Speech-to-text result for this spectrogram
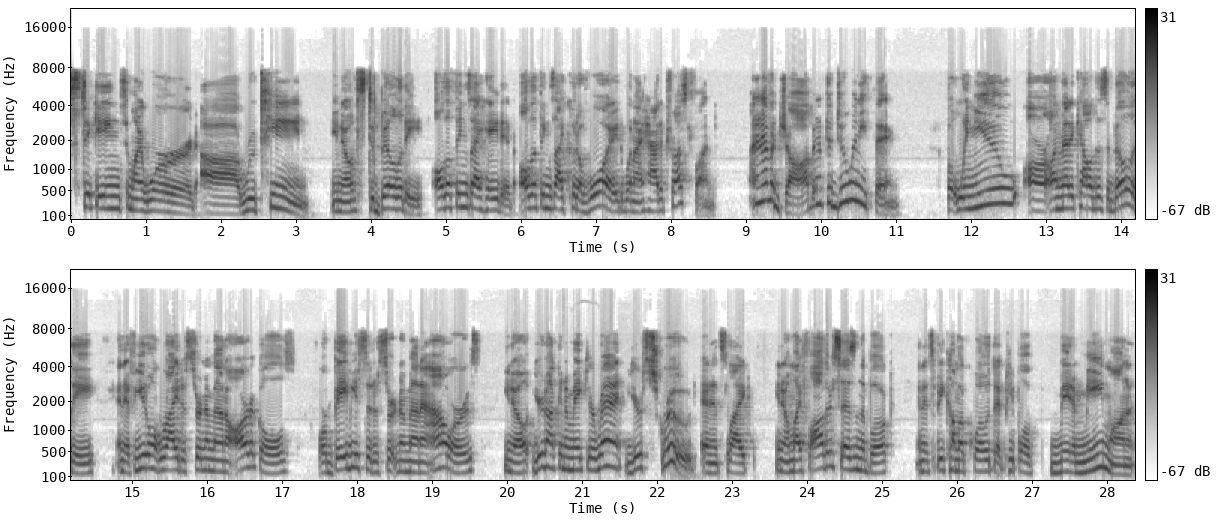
sticking to my word, uh, routine, you know, stability, all the things I hated, all the things I could avoid when I had a trust fund. I didn't have a job, I didn't have to do anything. But when you are on medical disability, and if you don't write a certain amount of articles or babysit a certain amount of hours, you know, you're not going to make your rent, you're screwed. And it's like, you know, my father says in the book, and it's become a quote that people have made a meme on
